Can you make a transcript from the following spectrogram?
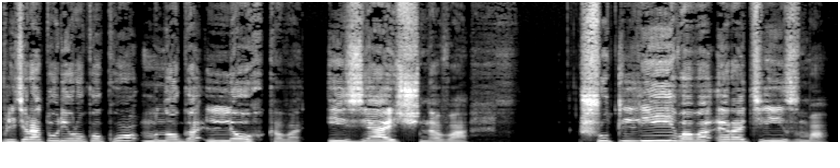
В литературе рококо много легкого, изящного, шутливого эротизма –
